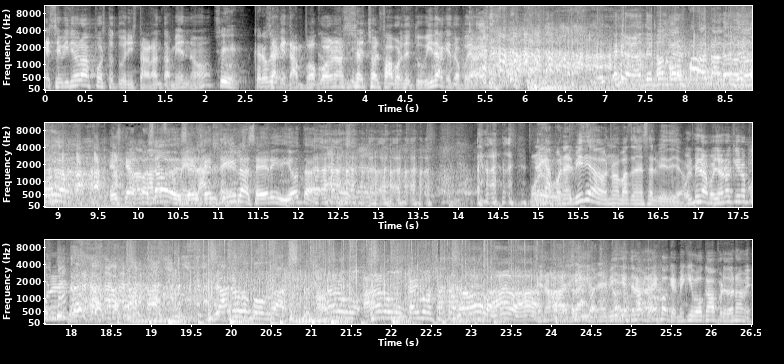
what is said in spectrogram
ese vídeo lo has puesto tú en Instagram también, ¿no? Sí, creo O sea, que. que tampoco nos has hecho el favor de tu vida, que te lo podía haber Pero no te pongas. para no te pongas- Es que has pasado de ser gentil a ser idiota. Bueno, Venga, ¿pon el vídeo o no vas a tener el vídeo? Pues mira, pues ya no quiero poner. Ya no lo pongas. Ahora lo, ahora lo buscáis vosotros. No, va, va. Que no, va, que sí, tranqui. con el vídeo. que te lo agradezco, que me he equivocado, perdóname.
